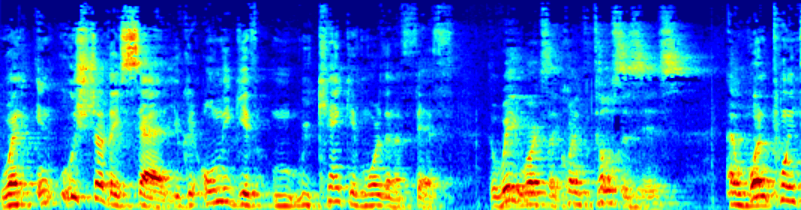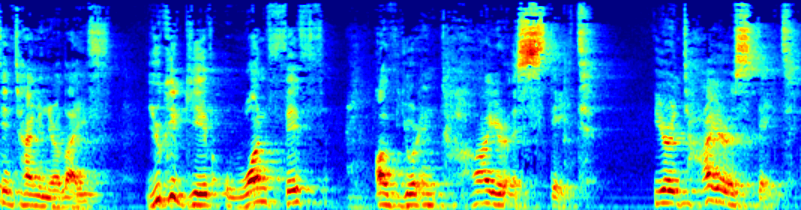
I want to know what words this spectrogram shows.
When in Usha they said you could only give, you can't give more than a fifth. The way it works, according to Tosis, is at one point in time in your life, you could give one fifth of your entire estate. Your entire estate.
